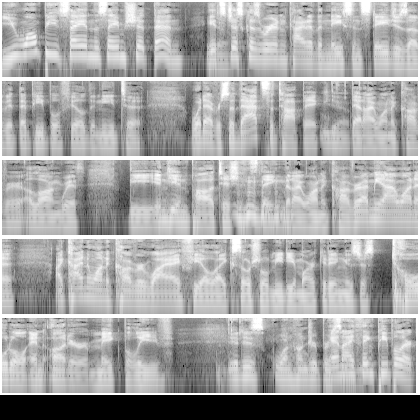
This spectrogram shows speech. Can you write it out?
you won't be saying the same shit then. It's Yeah. just because we're in kind of the nascent stages of it that people feel the need to whatever. So that's the topic Yeah. that I want to cover, along with the Indian politicians thing that I want to cover. I mean, I want to, I kind of want to cover why I feel like social media marketing is just total and utter make believe. it is one hundred percent. And I think people are.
